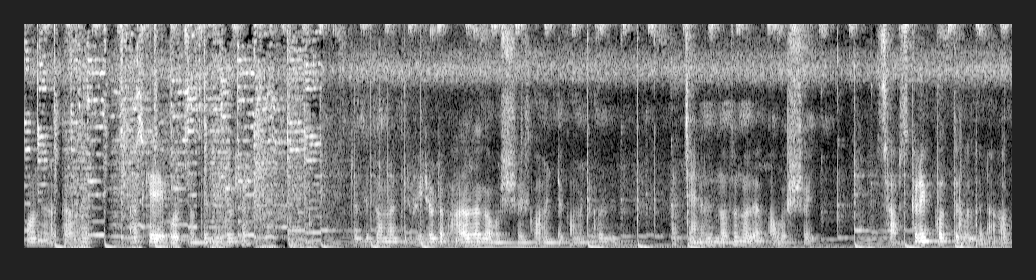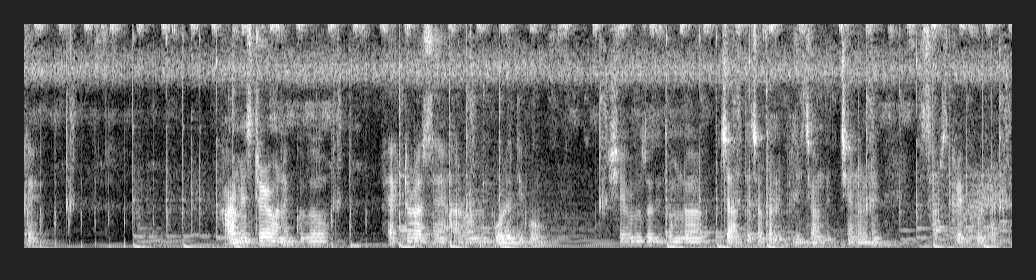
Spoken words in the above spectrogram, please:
বন্ধুরা, তাহলে আজকে এই পর্যন্ত ভিডিওটা। যদি তোমাদের ভিডিওটা ভালো লাগে, অবশ্যই কমেন্টে কমেন্ট করবে। আর চ্যানেলে নতুন হলে অবশ্যই সাবস্ক্রাইব করতে বলবে না, ওকে? হারভেস্টারে অনেকগুলো ফ্যাক্টর আছে আরও আমি বলে দিব। সেগুলো যদি তোমরা জানতে চাও, তাহলে প্লিজ আমাদের চ্যানেলে সাবস্ক্রাইব করে রাখতে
